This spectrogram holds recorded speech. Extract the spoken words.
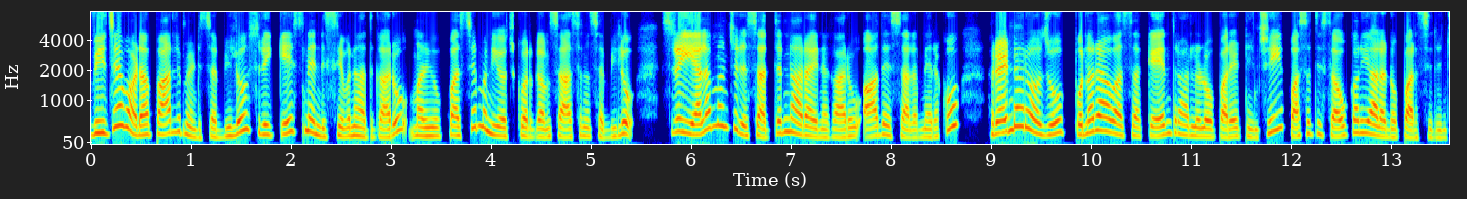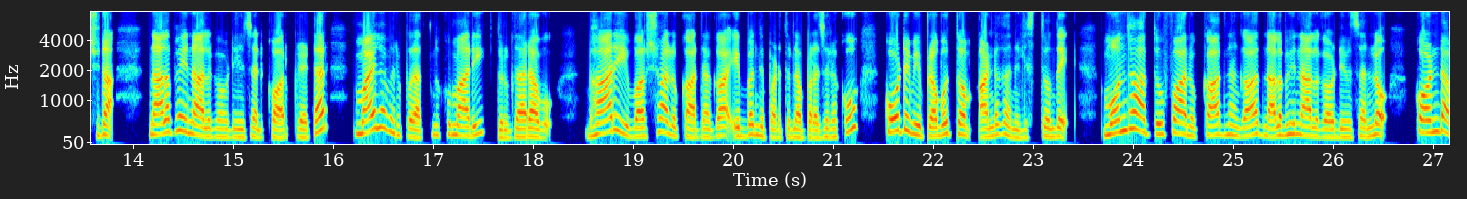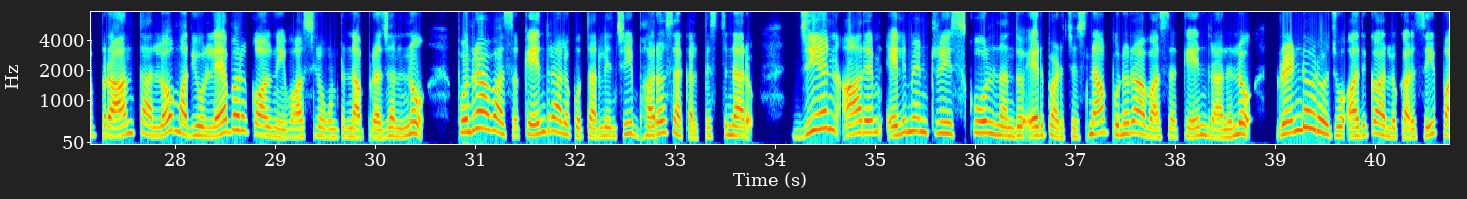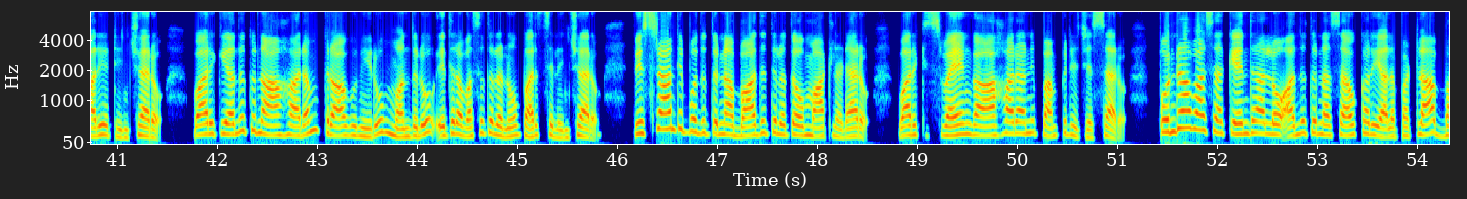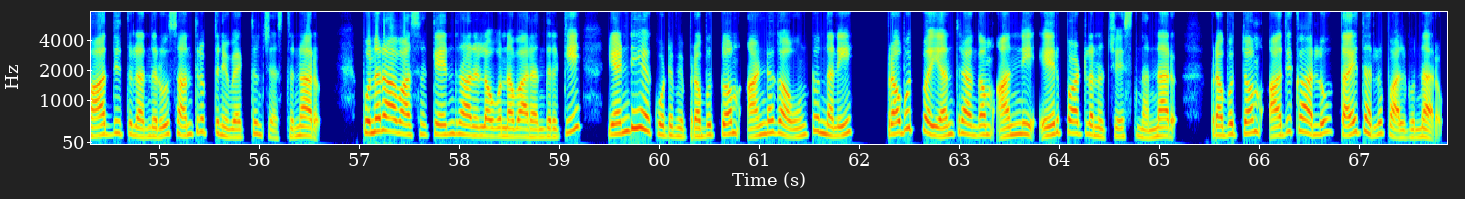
Vijayawada parliament సభ్యులు శ్రీ కేసినేని శివనాథ్ గారు మరియు పశ్చిమ నియోజకవర్గం శాసనసభ్యులు శ్రీ యలమంచిలి సత్యనారాయణ గారు ఆదేశాల మేరకు రెండో రోజు పునరావాస కేంద్రాలలో పర్యటించి వసతి సౌకర్యాలను పరిశీలించిన నలభై నాలుగవ డివిజన్ కార్పొరేటర్ మైలవరపు రత్నకుమారి దుర్గారావు. భారీ వర్షాలు కారణంగా ఇబ్బంది పడుతున్న ప్రజలకు కూటమి ప్రభుత్వం అండగా నిలుస్తుంది. మొందా తుఫాను కారణంగా నలభై నాలుగవ డివిజన్లో కొండ ప్రాంతాల్లో మరియు లేబర్ కాలనీ వాసులు ఉంటున్న ప్రజలను పునరావాస కేంద్రాలకు తరలించి భరోసా కల్పిస్తున్నారు. జిఎన్ఆర్ఎం ఎలిమెంటరీ స్కూల్ నందు ఏర్పాటు చేసిన పునరావాస కేంద్రాలలో రెండో రోజు అధికారులు కలిసి పర్యటించారు. వారికి అందుతున్న ఆహారం త్రాగునీరు మందులు ఇతర వసతులను పరిశీలించారు. విశ్రాంతి పొందుతున్న బాధితులతో మాట్లాడారు. వారికి స్వయంగా ఆహారాన్ని పంపిణీ చేశారు. పునరావాస కేంద్రాల్లో అందుతున్న సౌకర్యాల పట్ల బాధితులందరూ సంతృప్తిని వ్యక్తం చేస్తున్నారు. పునరావాస కేంద్రాలలో ఉన్న వారందరికీ ఎన్డీఏ కూటమి ప్రభుత్వం అండగా ఉంటుందని ప్రభుత్వ యంత్రాంగం అన్ని ఏర్పాట్లను చేస్తుందన్నారు. ప్రభుత్వం అధికారులు తదితరులు పాల్గొన్నారు.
